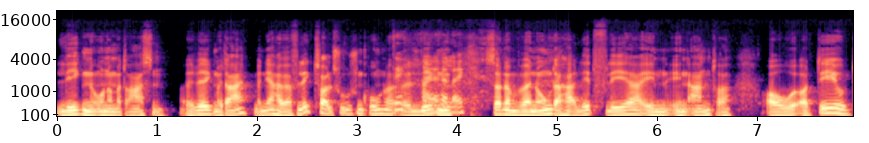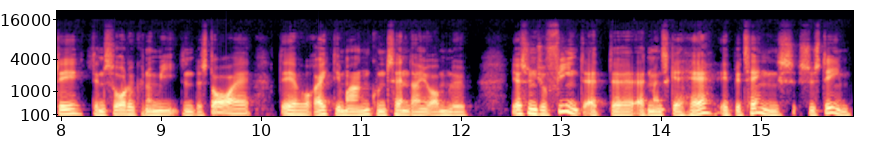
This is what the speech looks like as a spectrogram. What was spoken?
liggende under madrassen. Og jeg ved ikke med dig, men jeg har i hvert fald ikke 12.000 kroner det liggende. Så der må være nogen, der har lidt flere end, end andre. Og, og det er jo det, den sorte økonomi den består af. Det er jo rigtig mange kontanter i omløb. Jeg synes jo fint, at, øh, at man skal have et betalingssystem,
